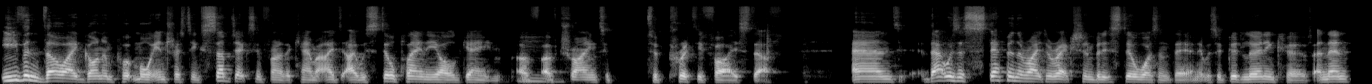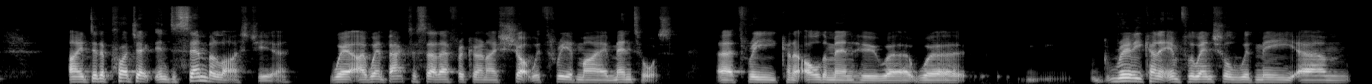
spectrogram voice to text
even though i'd gone and put more interesting subjects in front of the camera i, I was still playing the old game of, mm. of trying to to prettify stuff and that was a step in the right direction but it still wasn't there and it was a good learning curve and then i did a project in december last year where i went back to south africa and i shot with three of my mentors uh, three kind of older men who uh, were really kind of influential with me um,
